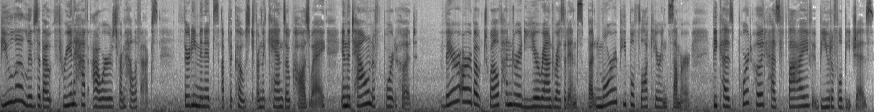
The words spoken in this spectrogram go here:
Beulah lives about three and a half hours from Halifax, 30 minutes up the coast from the Canso Causeway, in the town of Port Hood. There are about 1,200 year round residents, but more people flock here in summer because Port Hood has five beautiful beaches.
